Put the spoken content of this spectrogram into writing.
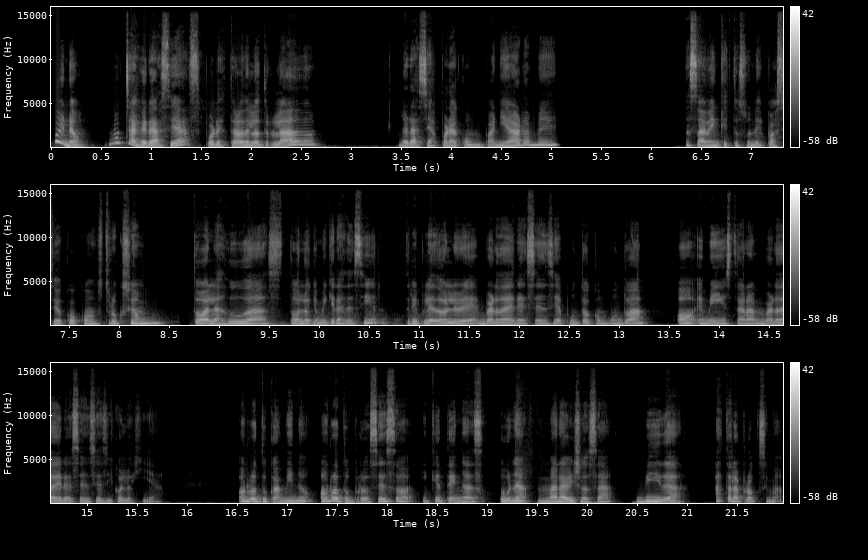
Bueno, muchas gracias por estar del otro lado. Gracias por acompañarme. Saben que esto es un espacio de co-construcción todas las dudas, todo lo que me quieras decir, www.verdaderaesencia.com.ar o en mi Instagram, Verdadera Esencia Psicología. Honro tu camino, honro tu proceso y que tengas una maravillosa vida. Hasta la próxima.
